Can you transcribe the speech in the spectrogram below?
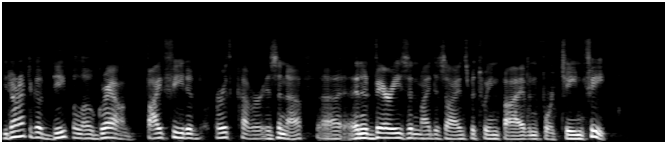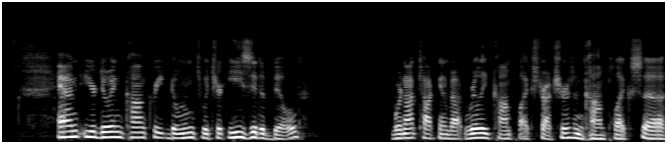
You don't have to go deep below ground. Five feet of earth cover is enough, uh, and it varies in my designs between five and 14 feet. And you're doing concrete domes, which are easy to build. We're not talking about really complex structures and complex, uh,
